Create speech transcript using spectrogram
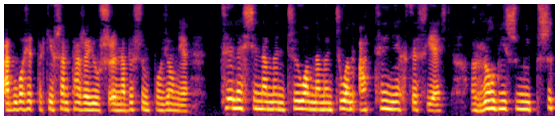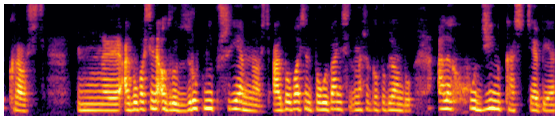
Albo właśnie takie szantaże już na wyższym poziomie. Tyle się namęczyłam, namęczyłam, a ty nie chcesz jeść. Robisz mi przykrość. Mm, e, Albo właśnie na odwrót, zrób mi przyjemność, albo właśnie odwoływanie się do naszego wyglądu, ale chudzinka z ciebie,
